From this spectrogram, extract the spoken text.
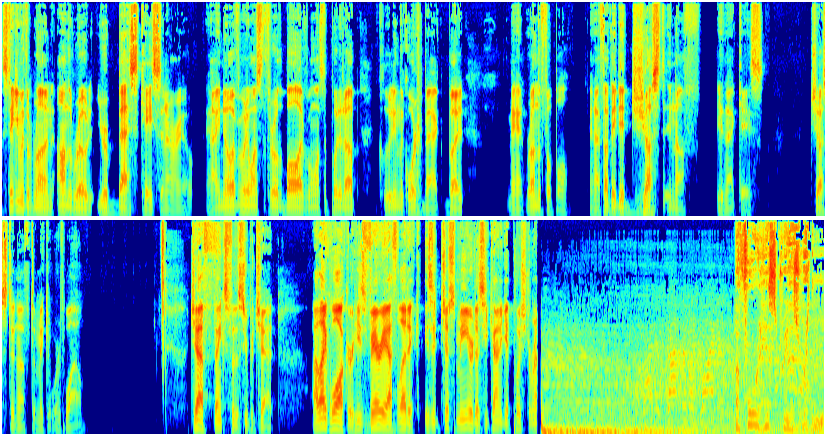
sticking with the run on the road, your best case scenario. I know everybody wants to throw the ball, everyone wants to put it up, including the quarterback, but man, run the football. And I thought they did just enough in that case, just enough to make it worthwhile. Jeff, thanks for the super chat. I like Walker. He's very athletic. Is it just me, or does he kind of get pushed around? Before history is written,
